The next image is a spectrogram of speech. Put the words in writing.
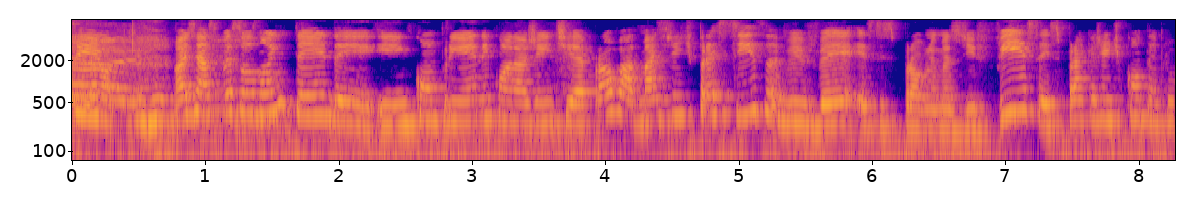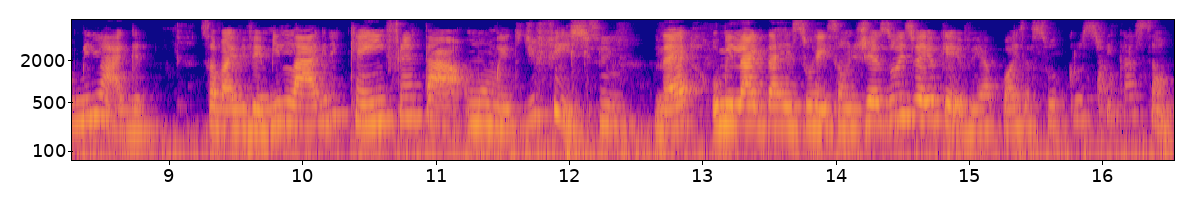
cima. Mas as pessoas não entendem e compreendem quando a gente é provado. Mas a gente precisa viver esses problemas difíceis para que a gente contemple o milagre. Só vai viver milagre quem enfrentar um momento difícil Sim. né? O milagre da ressurreição de Jesus veio o quê? Veio após a sua crucificação.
